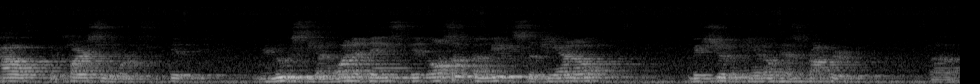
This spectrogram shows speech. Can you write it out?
how the scene works. It removes the unwanted things. It also unmutes the piano, make sure the piano has proper uh,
